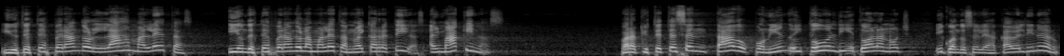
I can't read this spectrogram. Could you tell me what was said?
y usted está esperando las maletas y donde esté esperando las maletas no hay carretillas, hay máquinas. Para que usted esté sentado poniendo ahí todo el día y toda la noche. Y cuando se les acabe el dinero,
